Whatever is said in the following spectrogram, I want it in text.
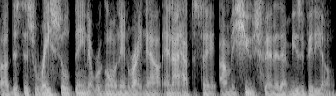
uh, this this racial thing that we're going in right now. And I have to say, I'm a huge fan of that music video.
